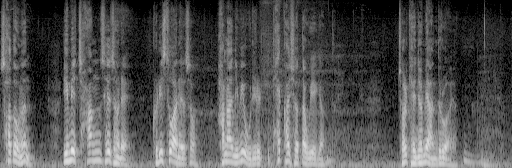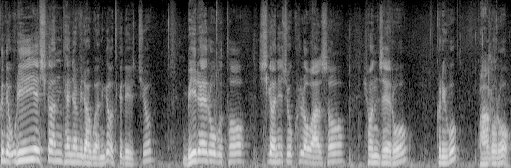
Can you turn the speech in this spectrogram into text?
사도는 이미 창세 전에 그리스도 안에서 하나님이 우리를 택하셨다고 얘기합니다. 절 개념이 안 들어와요. 근데 우리의 시간 개념이라고 하는 게 어떻게 되어 있죠? 미래로부터 시간이 쭉 흘러와서 현재로 그리고 과거로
